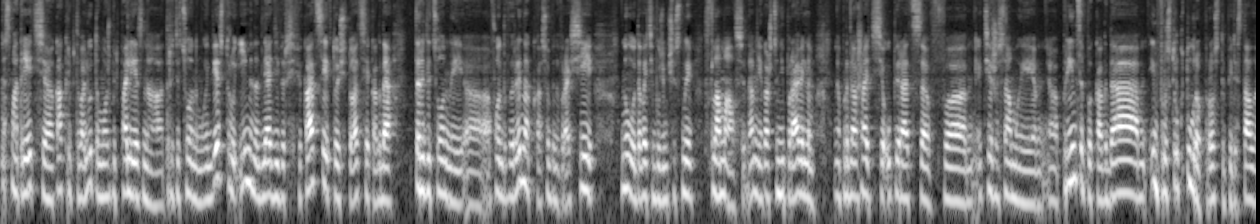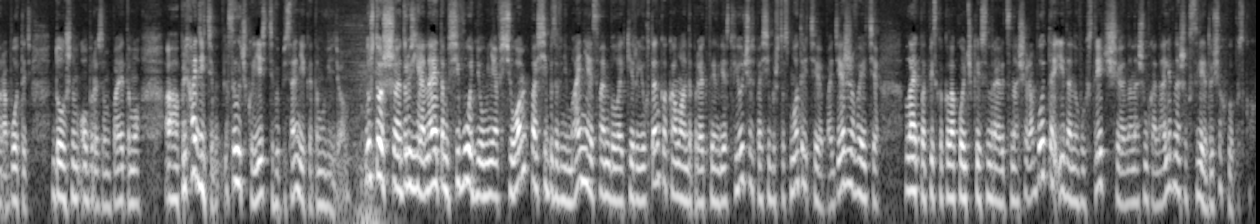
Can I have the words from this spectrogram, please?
смотреть, э, как криптовалюта может быть полезна традиционному инвестору именно для диверсификации в той ситуации, когда традиционный э, фондовый рынок, особенно в России, ну, давайте будем честны, сломался. Да? Мне кажется неправильным продолжать упираться в э, те же самые принципы, когда инфраструктура просто перестала работать должным образом. Поэтому приходите, ссылочка есть в описании к этому видео. Ну что ж, друзья, на этом сегодня у меня все. Спасибо за внимание. С вами была Кира Юхтенко, команда проекта InvestFuture. Спасибо, что смотрите, поддерживаете. Лайк, подписка, колокольчик, если нравится наша работа. И до новых встреч на нашем канале в наших следующих выпусках.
